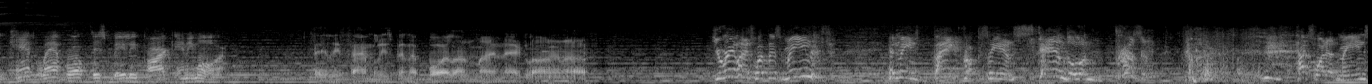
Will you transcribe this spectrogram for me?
You can't laugh off this Bailey Park anymore. Bailey family's been a boil on my neck long enough. Do you realize what this means? It means bankruptcy and scandal and prison. That's what it means.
